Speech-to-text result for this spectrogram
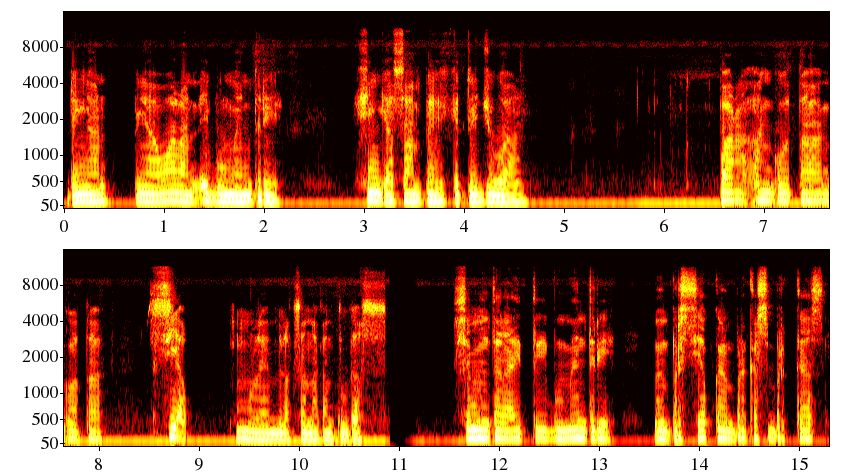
dengan pengawalan ibu menteri hingga sampai ke tujuan. Para anggota-anggota siap mulai melaksanakan tugas. Sementara itu Ibu Menteri mempersiapkan berkas-berkas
